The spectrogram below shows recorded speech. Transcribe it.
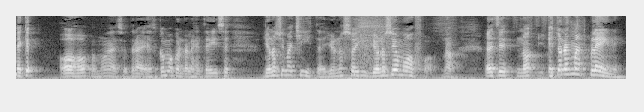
es que, ojo, vamos a decir otra vez, es como cuando la gente dice, yo no soy machista, yo no soy, yo no soy homófobo. No. Es decir, no, esto no es mansplaining.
